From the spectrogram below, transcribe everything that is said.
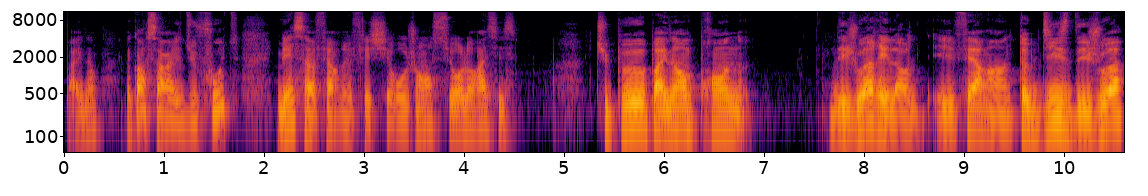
par exemple. D'accord? Ça reste du foot, mais ça va faire réfléchir aux gens sur le racisme. Tu peux, par exemple, prendre des joueurs et, leur, et faire un top 10 des joueurs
